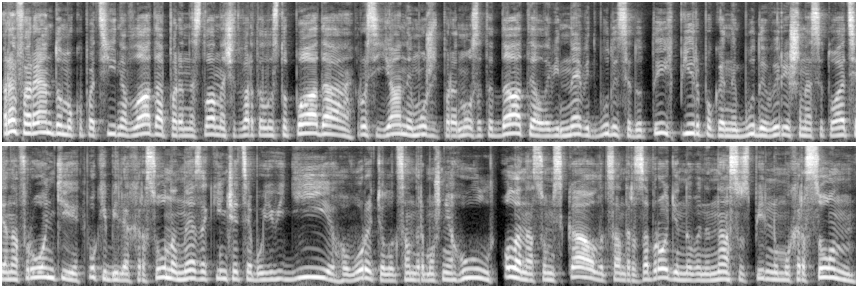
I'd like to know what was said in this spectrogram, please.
Референдум окупаційна влада перенесла на 4 листопада. Росіяни можуть переносити дати, але він не відбудеться до тих пір, поки не буде вирішена ситуація на фронті, поки біля Херсона не закінчаться бойові дії, говорить Олександр Мошнягул. Олена Сумська, Олександр Забродін. Новини на Суспільному. Херсон.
